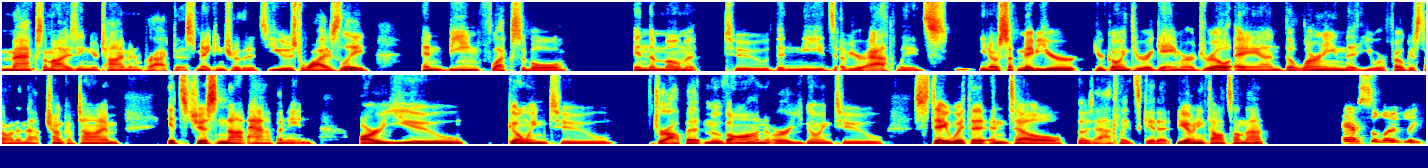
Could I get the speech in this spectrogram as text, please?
maximizing your time in practice, making sure that it's used wisely and being flexible in the moment to the needs of your athletes. You know so maybe you're you're going through a game or a drill and the learning that you were focused on in that chunk of time it's just not happening. Are you going to drop it move on or are you going to stay with it until those athletes get it? Do you have any thoughts on that? Absolutely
